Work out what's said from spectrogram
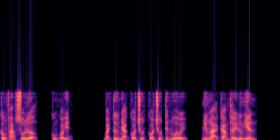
công pháp số lượng, cũng quá ít. Bạch tử nhạc có chút có chút tiếc nuối, nhưng lại cảm thấy đương nhiên.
